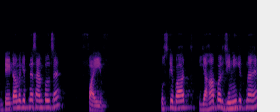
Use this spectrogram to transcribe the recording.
डेटा में कितने सैंपल्स हैं? फाइव उसके बाद यहाँ पर जीनी कितना है?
